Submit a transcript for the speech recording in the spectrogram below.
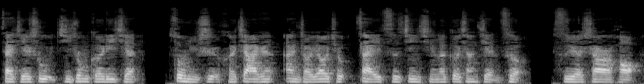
在结束集中隔离前，宋女士和家人按照要求再一次进行了各项检测。四月十二号。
